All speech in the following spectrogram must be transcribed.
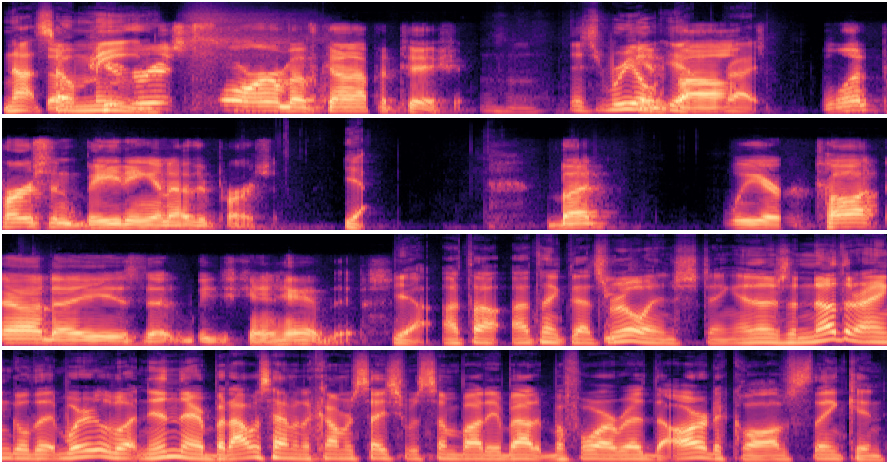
not so mean. purest form of competition mm-hmm. It's real, yeah, right. one person beating another person. Yeah. But we are taught nowadays that we just can't have this. Yeah, I thought I think that's real interesting. And there's another angle that really wasn't in there, but I was having a conversation with somebody about it before I read the article. I was thinking,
